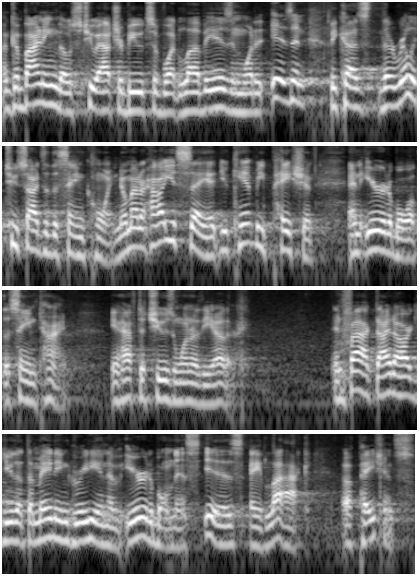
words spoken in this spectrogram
I'm combining those two attributes of what love is and what it isn't because they're really two sides of the same coin. No matter how you say it, you can't be patient and irritable at the same time. You have to choose one or the other. In fact, I'd argue that the main ingredient of irritableness is a lack of patience.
